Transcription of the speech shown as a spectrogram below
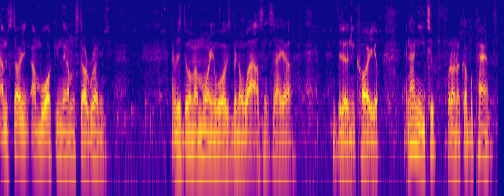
I'm starting. I'm walking, then I'm gonna start running. I'm just doing my morning walk. It's been a while since I uh, did any cardio, and I need to put on a couple pounds.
